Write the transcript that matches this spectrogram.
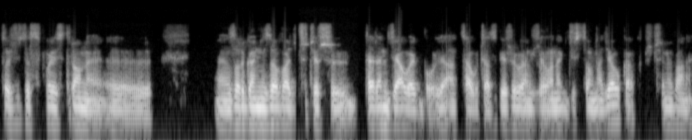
coś ze swojej strony E, zorganizować przecież y, teren działek, bo ja cały czas wierzyłem, że one gdzieś są na działkach przytrzymywane.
